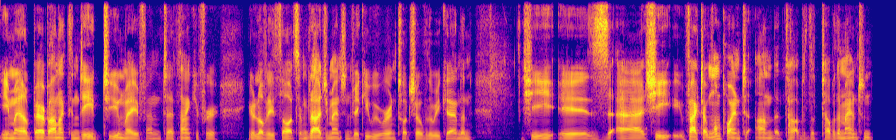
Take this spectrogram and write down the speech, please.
email. Bear Bannock indeed to you, Maeve, and uh, thank you for your lovely thoughts. I'm glad you mentioned Vicky. We were in touch over the weekend, and she is uh, she. In fact, at one point on the top of the top of the mountain,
